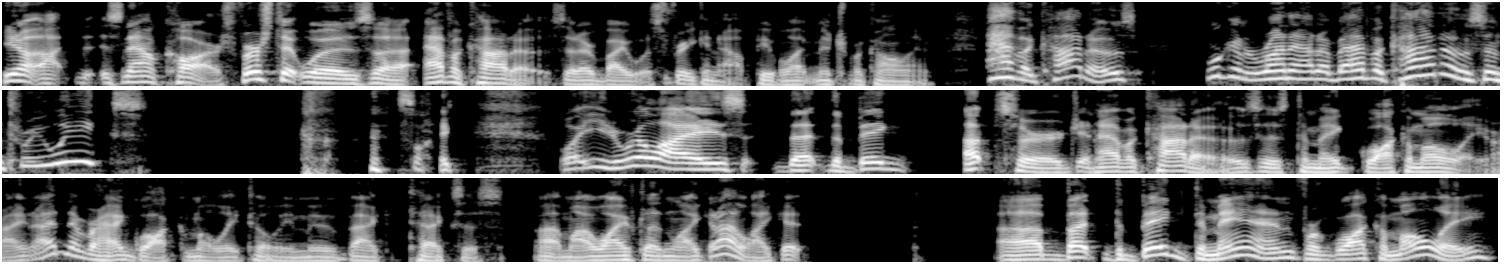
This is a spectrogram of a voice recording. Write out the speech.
You know, uh, it's now cars. First, it was uh, avocados that everybody was freaking out. People like Mitch McConnell. Avocados? We're going to run out of avocados in three weeks. it's like, well, you realize that the big upsurge in avocados is to make guacamole, right? I'd never had guacamole till we moved back to Texas. Uh, my wife doesn't like it. I like it. Uh, but the big demand for guacamole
